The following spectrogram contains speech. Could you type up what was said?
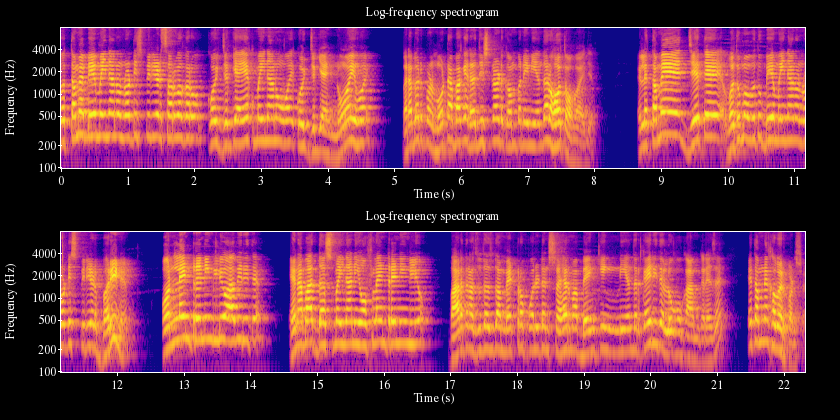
તો તમે બે મહિનાનો નોટિસ પીરિયડ સર્વ કરો, કોઈક જગ્યાએ એક મહિનાનો હોય, કોઈક જગ્યાએ નોય હોય, બરાબર? પણ મોટા ભાગે રજિસ્ટર્ડ કંપનીની અંદર હોતો હોય છે એટલે તમે જે તે વધુમાં વધુ બે મહિનાનો નોટિસ પીરિયડ ભરીને ઓનલાઈન ટ્રેનિંગ લ્યો આવી રીતે. એના બાદ દસ મહિનાની ઓફલાઈન ટ્રેનિંગ લ્યો. ભારતના જુદા જુદા મેટ્રોપોલિટન શહેરમાં બેન્કિંગની અંદર કઈ રીતે લોકો કામ કરે છે એ તમને ખબર પડશે.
